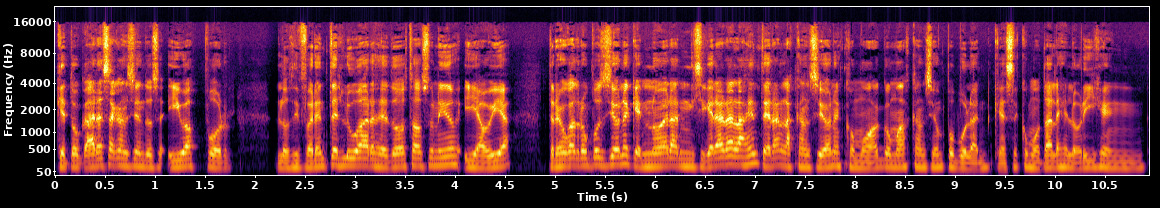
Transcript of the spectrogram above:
que tocara esa canción. Entonces ibas por los diferentes lugares de todo Estados Unidos y había tres o cuatro composiciones que no eran, ni siquiera era la gente, eran las canciones como algo más canción popular, que ese como tal es el origen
